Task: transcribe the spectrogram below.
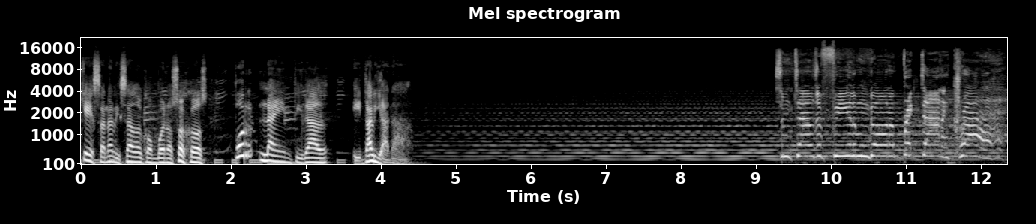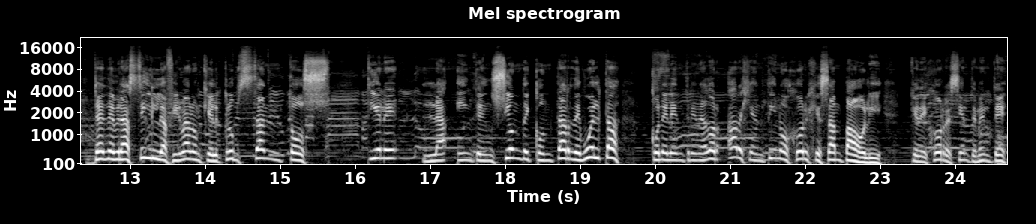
que es analizado con buenos ojos por la entidad italiana. Desde Brasil afirmaron que el Club Santos tiene la intención de contar de vuelta con el entrenador argentino Jorge Sampaoli, que dejó recientemente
